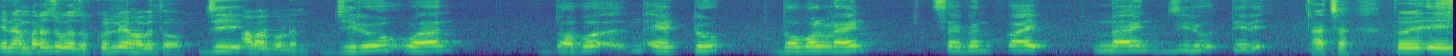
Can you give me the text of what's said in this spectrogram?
এই নাম্বারে যোগাযোগ করলে হবে তো? জি। আবার বলেন। Zero one double eight two double nine seven five nine zero three. আচ্ছা তো এই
